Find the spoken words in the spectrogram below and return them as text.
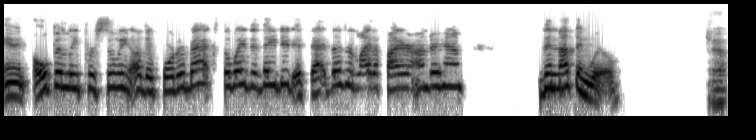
and openly pursuing other quarterbacks the way that they did, if that doesn't light a fire under him, then nothing will. Yeah,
